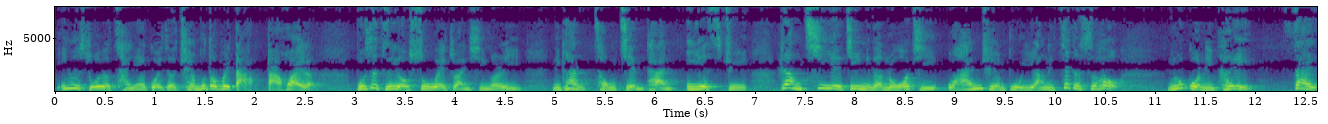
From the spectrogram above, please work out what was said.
因为所有产业规则全部都被打打坏了，不是只有数位转型而已。你看，从减碳、ESG，让企业经营的逻辑完全不一样。你这个时候，如果你可以在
